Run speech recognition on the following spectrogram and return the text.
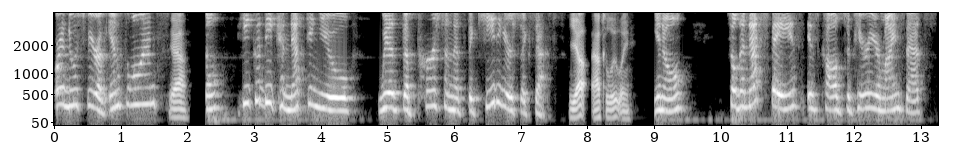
Or a new sphere of influence. Yeah. So He could be connecting you with the person that's the key to your success. Yeah, absolutely. You know, so the next phase is called superior mindsets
